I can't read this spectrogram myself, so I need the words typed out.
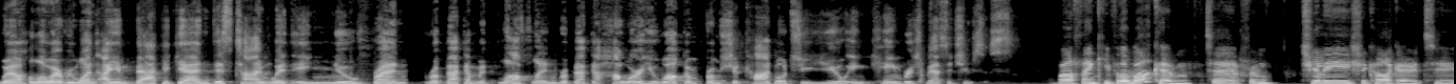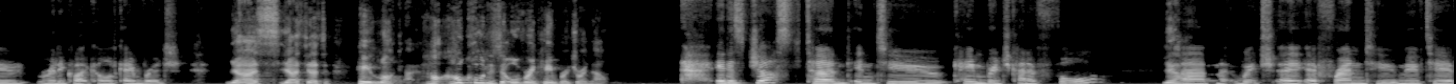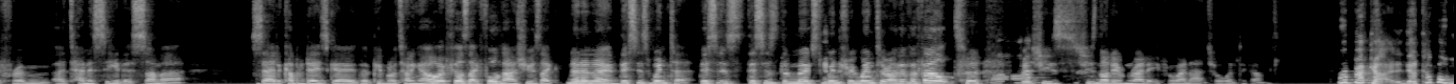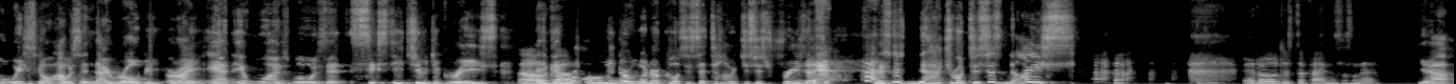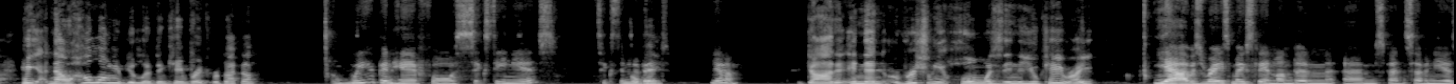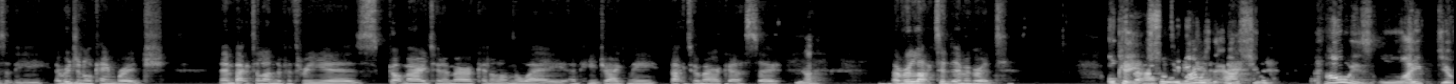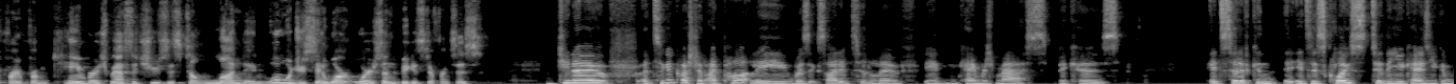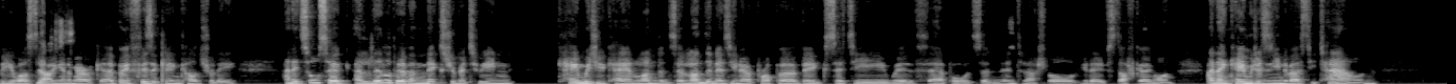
Well, hello everyone. I am back again, this time with a new friend, Rebecca McLaughlin. Rebecca, how are you? Welcome from Chicago to you in Cambridge, Massachusetts. Well, thank you for the welcome to from chilly Chicago to really quite cold Cambridge. Yes, yes, yes. Hey, look, how, how cold is it over in Cambridge right now? It has just turned into Cambridge kind of fall Yeah. um, which a, a friend who moved here from uh, Tennessee this summer said a couple of days ago that people were telling her, "Oh, it feels like fall now." She was like, "No, no, no, this is winter. This is this is the most wintry winter I've ever felt." but she's she's not even ready for when actual winter comes. Rebecca, a couple of weeks ago, I was in Nairobi, all right, and it was what was it, 62 degrees, Oh and they god. were all in their winter coats. They said, "Tommy, just just freeze." I said, "This is natural. This is nice." it all just depends, doesn't it? Yeah. Hey, now, how long have you lived in Cambridge, Rebecca? We have been here for 16 years, 16 and Okay. a bit. Yeah. Got it. And then originally, home was in the UK, right? Yeah, I was raised mostly in London, um, spent seven years at the original Cambridge, then back to London for three years, got married to an American along the way, and he dragged me back to America. So, Yeah. a reluctant immigrant. Okay, so if I was to ask you, how is life different from Cambridge, Massachusetts to London? What would you say? What, what are some of the biggest differences? Do you know, it's a good question. I partly was excited to live in Cambridge, Mass, because it's sort of con- it's as close to the UK as you can be whilst living in America, both physically and culturally. And it's also a little bit of a mixture between Cambridge, UK, and London. So London is, you know, a proper big city with airports and international, you know, stuff going on. And then Cambridge is a university town.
